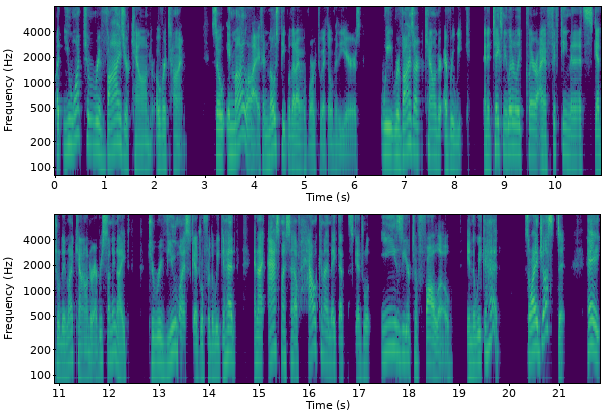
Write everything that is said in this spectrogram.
but you want to revise your calendar over time. So in my life, and most people that I've worked with over the years, we revise our calendar every week. And it takes me literally, Claire, I have 15 minutes scheduled in my calendar every Sunday night to review my schedule for the week ahead. And I ask myself, how can I make that schedule easier to follow in the week ahead? So I adjust it. Hey,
